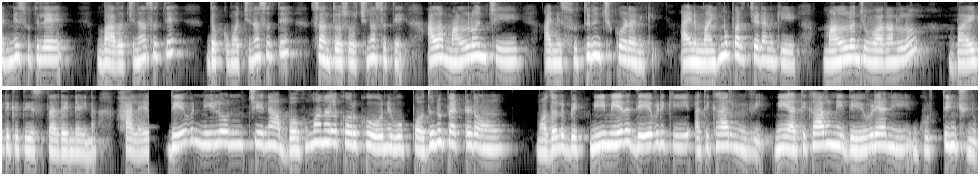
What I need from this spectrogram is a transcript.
అన్ని శృతులే. బాధ వచ్చినా శృతే దుఃఖం వచ్చినా శృతే సంతోషం వచ్చినా శృతే. అలా మనలోంచి ఆయన శుతినించుకోవడానికి ఆయన మహిమపరచడానికి మనలోంచి వరంలో బయటికి తీస్తాడండి ఆయన. హలే దేవుడు నీలోంచిన బహుమానాల కొరకు నువ్వు పదును పెట్టడం మొదలుపెట్టి నీ మీద దేవుడికి అధికారం ఇవ్వి. నీ అధికారం నీ దేవుడే అని గుర్తించును.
